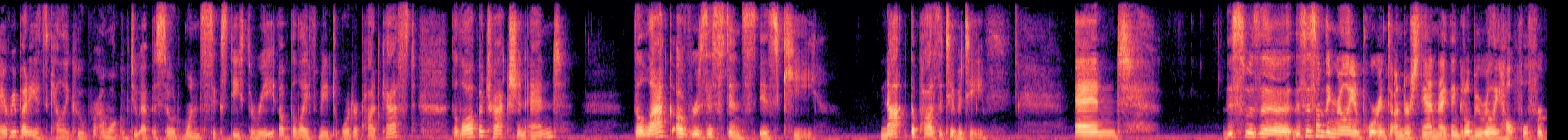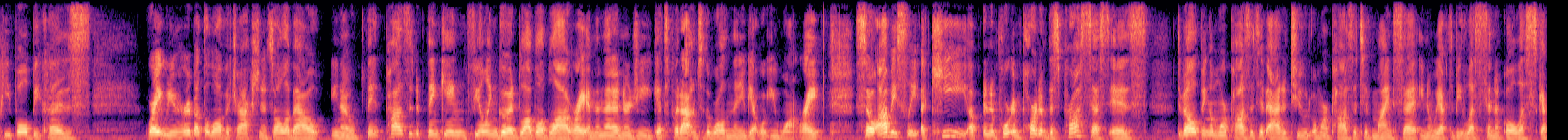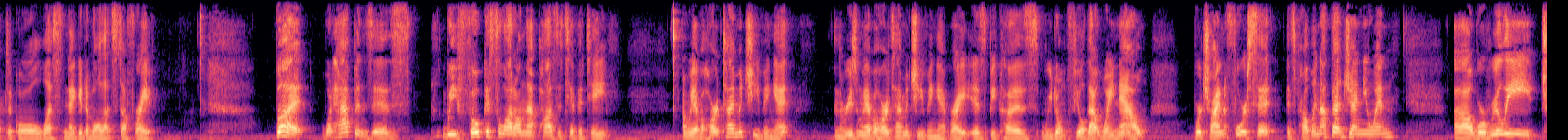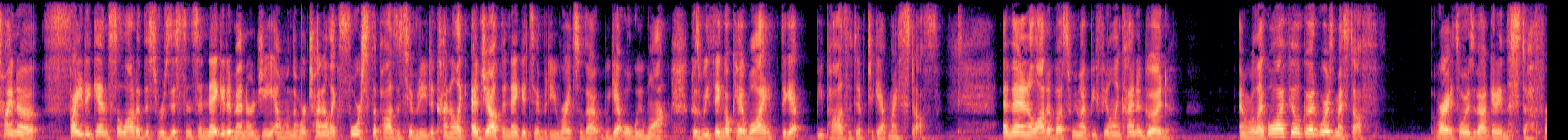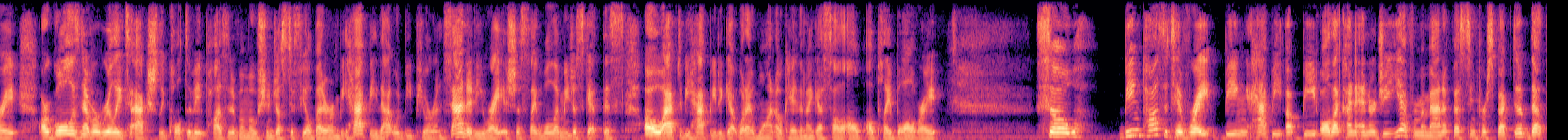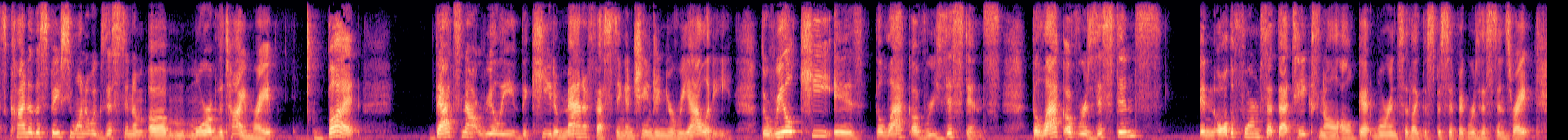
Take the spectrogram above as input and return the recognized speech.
Hey, everybody, it's Kelly Cooper, and welcome to episode 163 of the Life Made to Order podcast. The law of attraction and the lack of resistance is key, not the positivity. And this was a this is something really important to understand and I think it'll be really helpful for people because right when you heard about the law of attraction it's all about you know think positive thinking feeling good blah blah blah right? And then that energy gets put out into the world and then you get what you want right? So obviously a key an important part of this process is developing a more positive attitude or more positive mindset. You know we have to be less cynical less skeptical less negative all that stuff right? But what happens is we focus a lot on that positivity and we have a hard time achieving it. And the reason we have a hard time achieving it, right, is because we don't feel that way now. We're trying to force it. It's probably not that genuine. Uh, we're really trying to fight against a lot of this resistance and negative energy. And when we're trying to like force the positivity to kind of like edge out the negativity, right, so that we get what we want. Because we think, okay, well, I have to get be positive to get my stuff. And then a lot of us, we might be feeling kind of good and we're like, well, I feel good. Where's my stuff? Right? It's always about getting the stuff, right? Our goal is never really to actually cultivate positive emotion just to feel better and be happy. That would be pure insanity, right? It's just like, well, let me just get this. Oh, I have to be happy to get what I want. Okay, then I guess I'll I'll, I'll play ball, right? So, being positive, right? Being happy, upbeat, all that kind of energy. Yeah, from a manifesting perspective, that's kind of the space you want to exist in a, uh, more of the time, right? But that's not really the key to manifesting and changing your reality. The real key is the lack of resistance. The lack of resistance in all the forms that that takes, and I'll, I'll get more into like the specific resistance, right?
